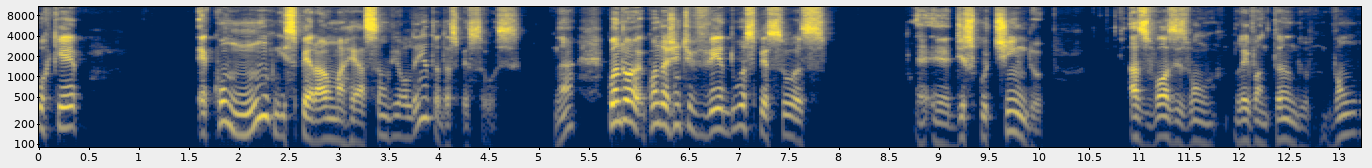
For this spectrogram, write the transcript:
porque é comum esperar uma reação violenta das pessoas. Né? Quando, quando a gente vê duas pessoas é, é, discutindo, as vozes vão levantando, vão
